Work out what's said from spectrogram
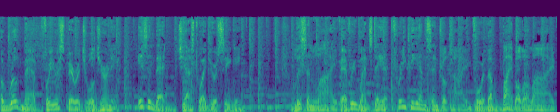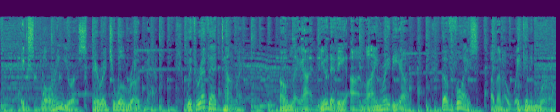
A roadmap for your spiritual journey. Isn't that just what you're seeking? Listen live every Wednesday at 3 p.m. Central Time for The Bible Alive, exploring your spiritual roadmap with Rev Ed Townley. Only on Unity Online Radio, the voice of an awakening world.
